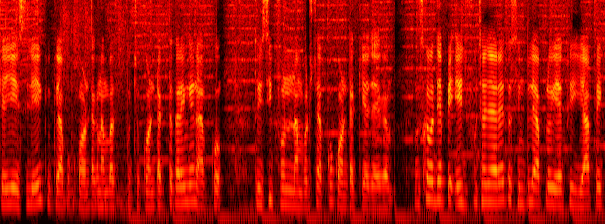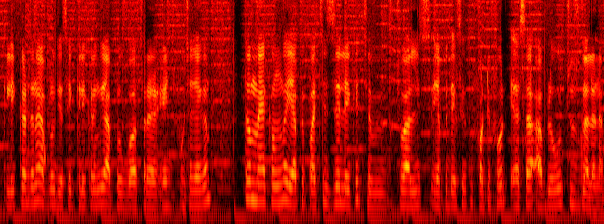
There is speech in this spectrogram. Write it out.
चाहिए इसलिए, क्योंकि आपको कॉन्टैक्ट नंबर पूछो कॉन्टैक्ट करेंगे ना आपको तो इसी फ़ोन नंबर से आपको कॉन्टैक्ट किया जाएगा। उसके बाद यहाँ पे एज पूछा जा रहा है तो सिंपली आप लोग यहाँ पे यहाँ पे क्लिक कर देना, आप लोग जैसे क्लिक करेंगे, आप लोग बहुत सारा एज पूछा जाएगा। तो मैं कहूँगा यहाँ पे पच्चीस से लेके चवालीस, यहाँ पे देख सकते हो फोर्टी फोर ऐसा आप लोगों को चूज़ कर लेना।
